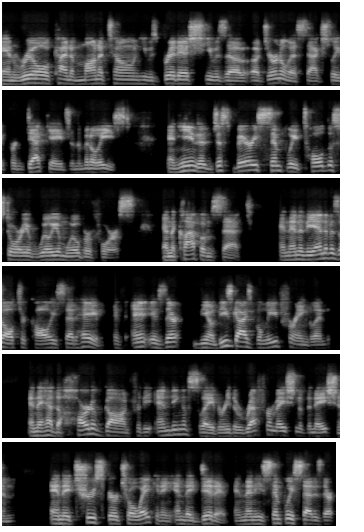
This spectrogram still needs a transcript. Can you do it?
and real kind of monotone. He was British. He was a, a journalist actually for decades in the Middle East. And he just very simply told the story of William Wilberforce and the Clapham sect. And then at the end of his altar call, he said, Hey, if is there, you know, these guys believed for England and they had the heart of God for the ending of slavery, the reformation of the nation, and a true spiritual awakening. And they did it. And then he simply said, Is there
